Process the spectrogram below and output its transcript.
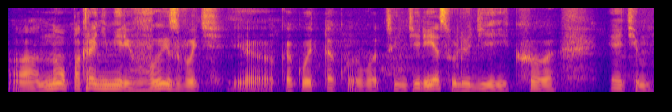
Но, по крайней мере, вызвать э, какой-то такой вот интерес у людей к этим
